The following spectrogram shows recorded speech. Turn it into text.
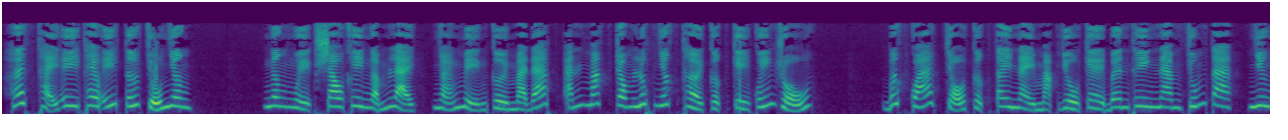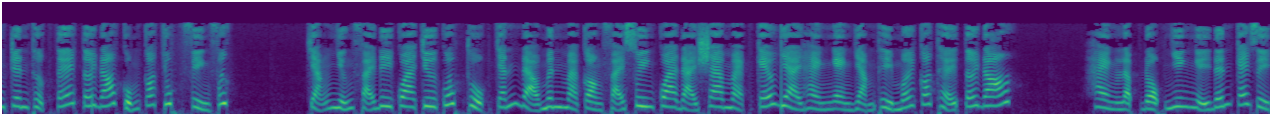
Hết thảy y theo ý tứ chủ nhân. Ngân Nguyệt sau khi ngẫm lại, nhãn miệng cười mà đáp ánh mắt trong lúc nhất thời cực kỳ quyến rũ. Bất quá chỗ cực Tây này mặc dù kề bên thiên nam chúng ta, nhưng trên thực tế tới đó cũng có chút phiền phức. Chẳng những phải đi qua chư quốc thuộc chánh đạo minh mà còn phải xuyên qua đại sa mạc kéo dài hàng ngàn dặm thì mới có thể tới đó. Hàng Lập đột nhiên nghĩ đến cái gì,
